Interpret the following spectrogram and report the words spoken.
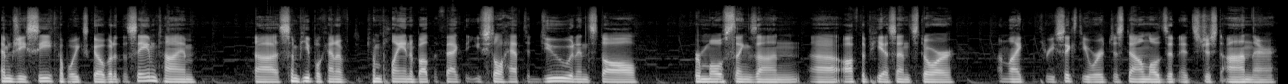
MGC a couple weeks ago. But at the same time, uh, some people kind of complain about the fact that you still have to do an install for most things on uh, off the PSN store, unlike the 360 where it just downloads it and it's just on there.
